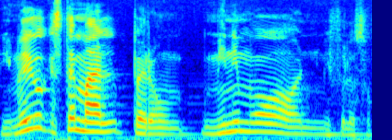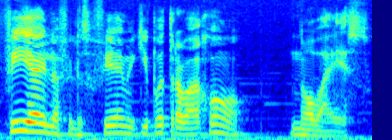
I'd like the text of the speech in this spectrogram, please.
Y no digo que esté mal, pero mínimo en mi filosofía y la filosofía de mi equipo de trabajo no va eso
